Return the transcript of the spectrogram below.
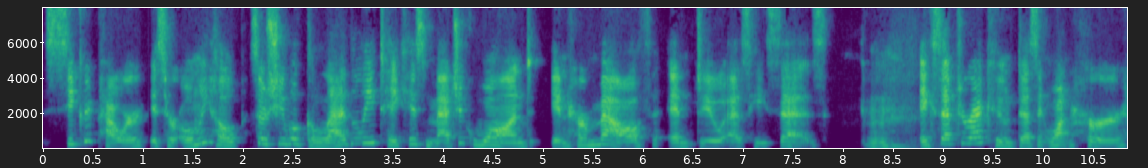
secret power is her only hope, so she will gladly take his magic wand in her mouth and do as he says. Except Raccoon doesn't want her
